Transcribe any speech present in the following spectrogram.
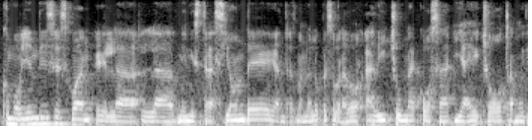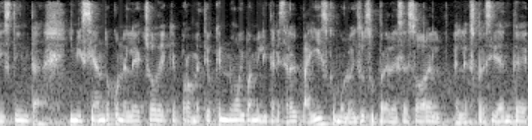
Como bien dices, Juan, eh, la, administración de Andrés Manuel López Obrador ha dicho una cosa y ha hecho otra muy distinta, iniciando con el hecho de que prometió que no iba a militarizar el país, como lo hizo su predecesor, el, expresidente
